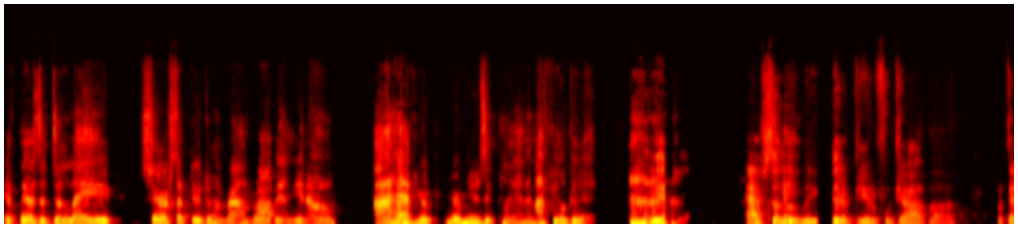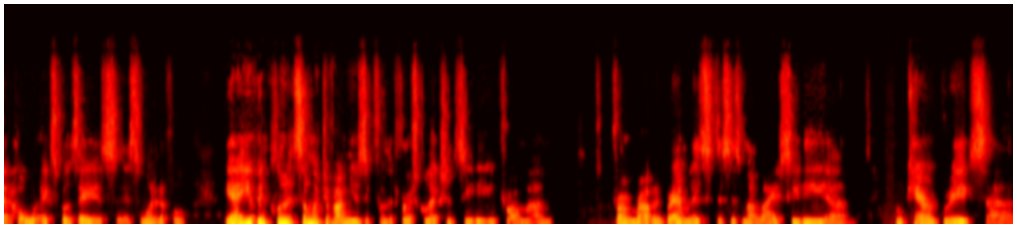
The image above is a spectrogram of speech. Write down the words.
If there's a delay, sheriff's up there doing round robin, you know. I have your your music playing, and I feel good. yeah, absolutely. Okay. You did a beautiful job. Uh, with that whole expose it's, it's wonderful. Yeah, you've included so much of our music from the first collection CD from um, from Robin Bramlett's "This Is My Life" CD, um, from Karen Briggs. Uh,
